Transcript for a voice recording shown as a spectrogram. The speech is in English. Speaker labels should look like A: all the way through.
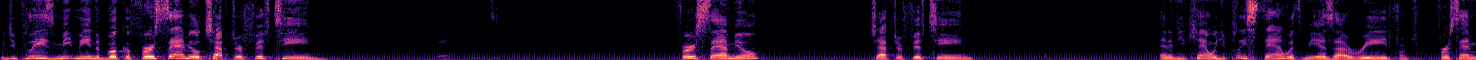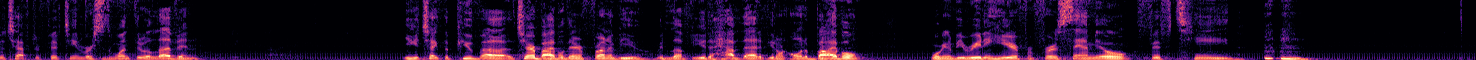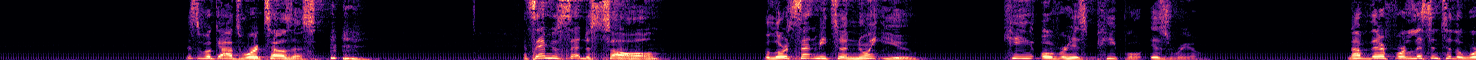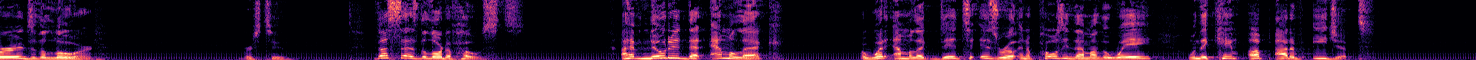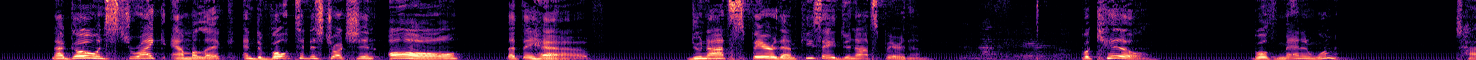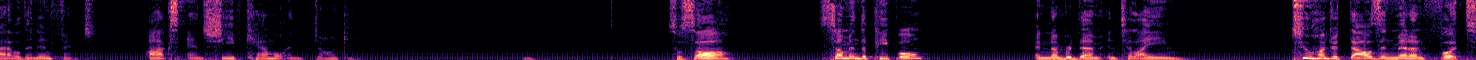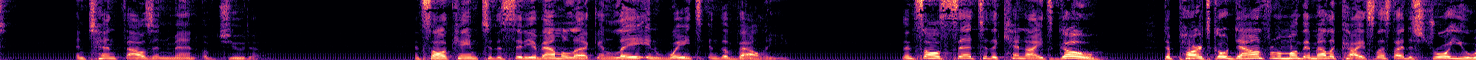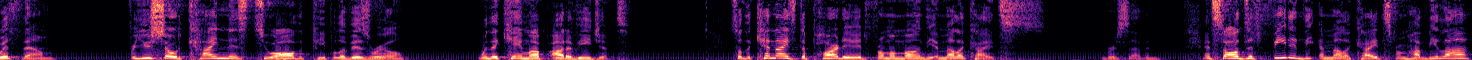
A: Would you please meet me in the book of 1 Samuel, chapter 15? 1 Samuel, chapter 15. And if you can, would you please stand with me as I read from 1 Samuel, chapter 15, verses 1 through 11? You can check the pew, uh, chair Bible there in front of you. We'd love for you to have that if you don't own a Bible. We're going to be reading here from 1 Samuel 15. This is what God's word tells us. and Samuel said to Saul, The Lord sent me to anoint you king over his people, Israel. Now, therefore, listen to the words of the Lord. Verse 2. Thus says the Lord of hosts I have noted that Amalek, or what Amalek did to Israel in opposing them on the way when they came up out of Egypt. Now go and strike Amalek and devote to destruction all that they have. Do not spare them. Can you say, do not spare them?
B: Not spare them.
A: But kill both man and woman, child and infant, ox and sheep, camel and donkey. Hmm. So Saul summoned the people and numbered them in Telaim 200,000 men on foot and 10,000 men of Judah. And Saul came to the city of Amalek and lay in wait in the valley. Then Saul said to the Kenites, Go, depart, go down from among the Amalekites, lest I destroy you with them. For you showed kindness to all the people of Israel when they came up out of Egypt. So the Kenites departed from among the Amalekites. Verse 7. And Saul defeated the Amalekites from Havilah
